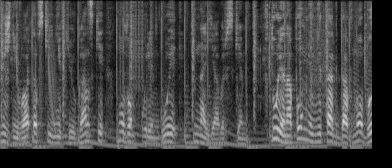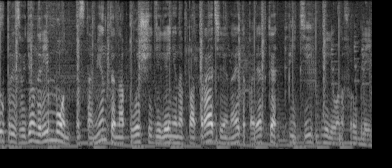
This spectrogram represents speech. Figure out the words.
Нижневартовске, Нефтеюганске, Новом Уренгое и Ноябрьске. В Туле, напомню, не так давно был произведен ремонт постамента на площади Ленина. Потратили на это порядка 5 миллионов рублей.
